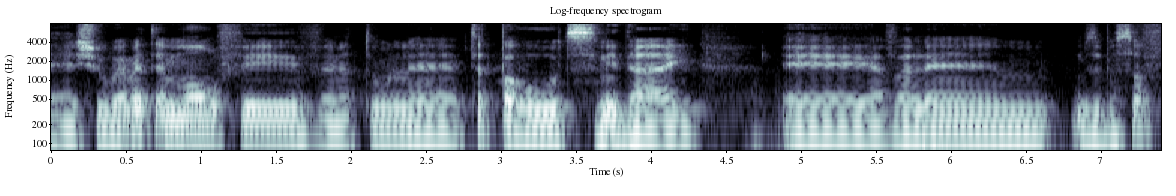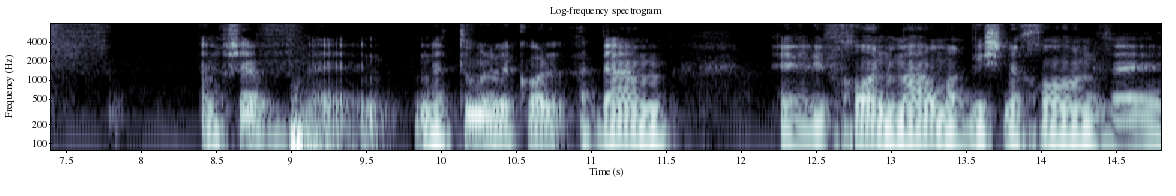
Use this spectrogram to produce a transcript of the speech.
אה, שהוא באמת אמורפי ונתון קצת פרוץ מדי. אה, אבל אה, זה בסוף, אני חושב, נתון לכל אדם לבחון מה הוא מרגיש נכון, ו,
